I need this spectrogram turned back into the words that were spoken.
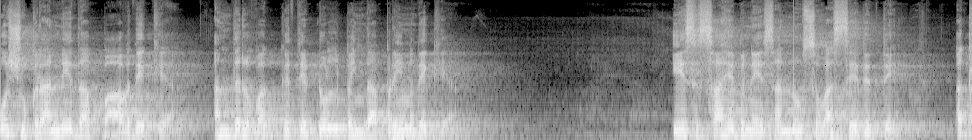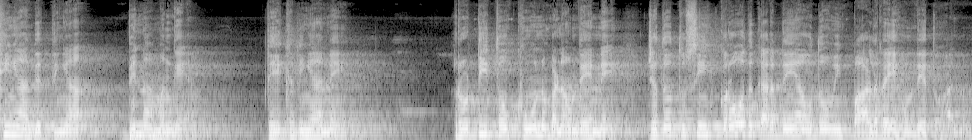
ਉਹ ਸ਼ੁਕਰਾਨੇ ਦਾ ਭਾਵ ਦੇਖਿਆ, ਅੰਦਰ ਵਕਤ ਤੇ ਡੁੱਲ ਪੈਂਦਾ ਪ੍ਰੇਮ ਦੇਖਿਆ। ਇਸ ਸਾਹਿਬ ਨੇ ਸਾਨੂੰ ਸਵਾਸੇ ਦਿੱਤੇ, ਅੱਖੀਆਂ ਦਿੱਤੀਆਂ ਬਿਨਾਂ ਮੰਗਿਆ। ਦੇਖਦੀਆਂ ਨੇ। ਰੋਟੀ ਤੋਂ ਖੂਨ ਬਣਾਉਂਦੇ ਨੇ। ਜਦੋਂ ਤੁਸੀਂ ਕ੍ਰੋਧ ਕਰਦੇ ਆ, ਉਦੋਂ ਵੀ ਪਾਲ ਰਹੇ ਹੁੰਦੇ ਤੁਹਾਨੂੰ।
